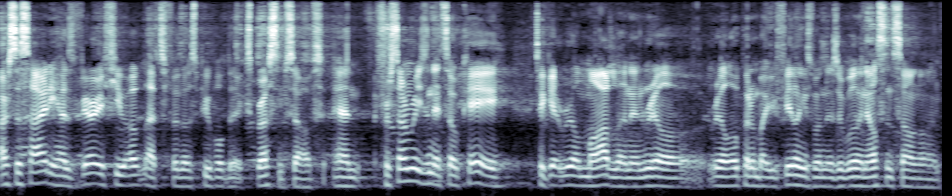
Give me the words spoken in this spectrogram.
our society has very few outlets for those people to express themselves. And for some reason, it's okay to get real maudlin and real, real open about your feelings when there's a Willie Nelson song on.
